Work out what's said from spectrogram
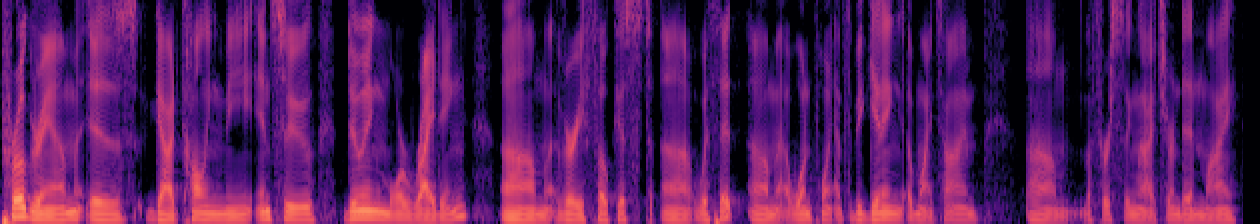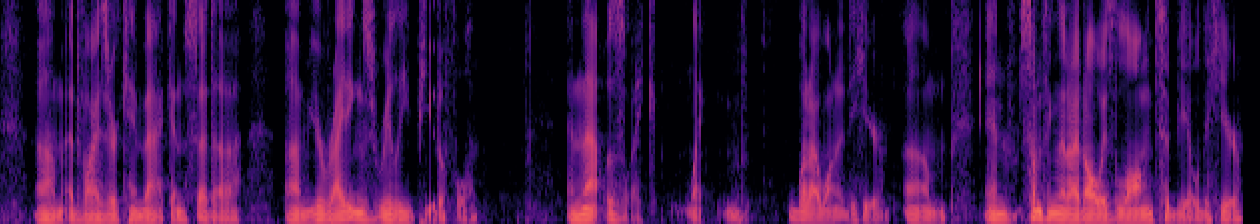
program is God calling me into doing more writing, um, very focused uh, with it. Um, at one point, at the beginning of my time, um, the first thing that I turned in, my um, advisor came back and said, uh, um, "Your writing's really beautiful," and that was like, like what I wanted to hear, um, and something that I'd always longed to be able to hear.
